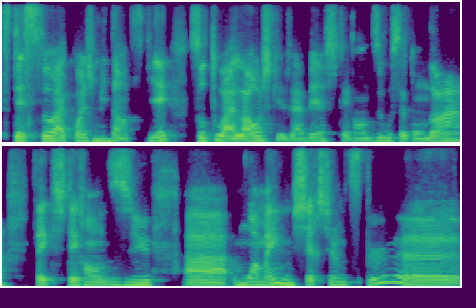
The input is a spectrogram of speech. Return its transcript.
C'était ça à quoi je m'identifiais, surtout à l'âge que j'avais. J'étais rendue au secondaire. Fait que j'étais rendue à moi-même chercher un petit peu euh,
